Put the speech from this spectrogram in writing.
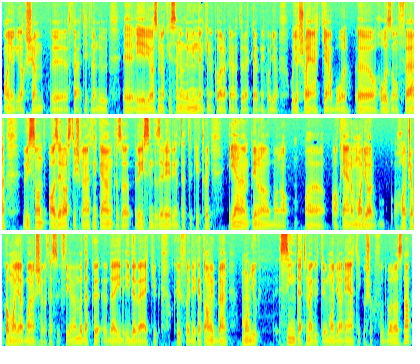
anyagilag sem feltétlenül éri az meg, hiszen azért mindenkinek arra kellene törekedni, hogy a, hogy a sajátjából hozzon fel. Viszont azért azt is látni kell, amikor az a részint azért érintettük itt, hogy jelen pillanatban a, a, akár a magyar ha csak a magyar bajnokságot veszük figyelembe, de, de ide vehetjük a külföldieket, amiben mondjuk szintet megütő magyar játékosok futballoznak,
